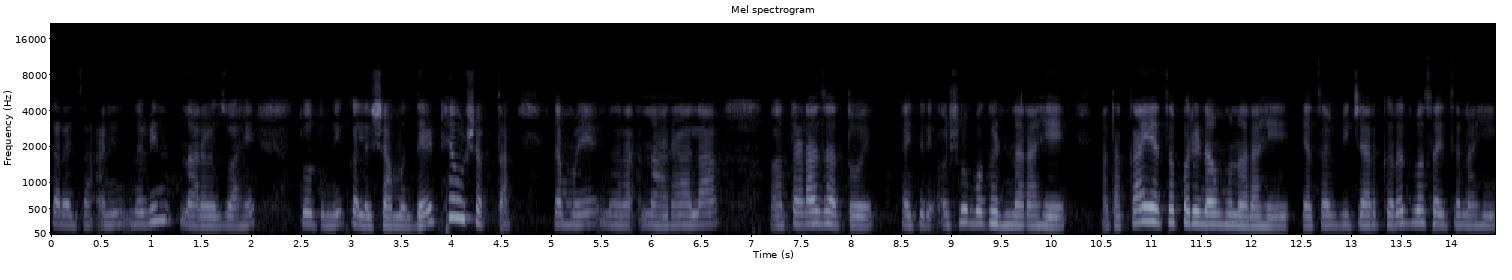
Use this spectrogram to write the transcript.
करायचा आणि नवीन नारळ जो आहे तो तुम्ही कलशामध्ये ठेवू शकता. त्यामुळे नारा नारळाला तडा जातो आहे काहीतरी अशुभ घडणार आहे. आता काय याचा परिणाम होणार आहे याचा विचार करत बसायचा नाही.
